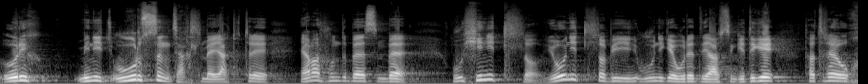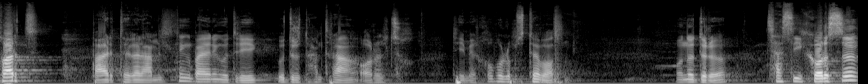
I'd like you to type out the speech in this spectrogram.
өөрийнх миний үүрсэн цагалмаа яг дотроо ямар хүнд байсан бэ? Хиний төлөө, юуны төлөө би үүнийгээ үрээд явсан гэдгийг дотроо ухаарч баяртайгаар амлалтын баярын өдрийг өдөрт хамтран оролцох тиймэрхүү боломжтой болно. Өнөөдөр цас их орсон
